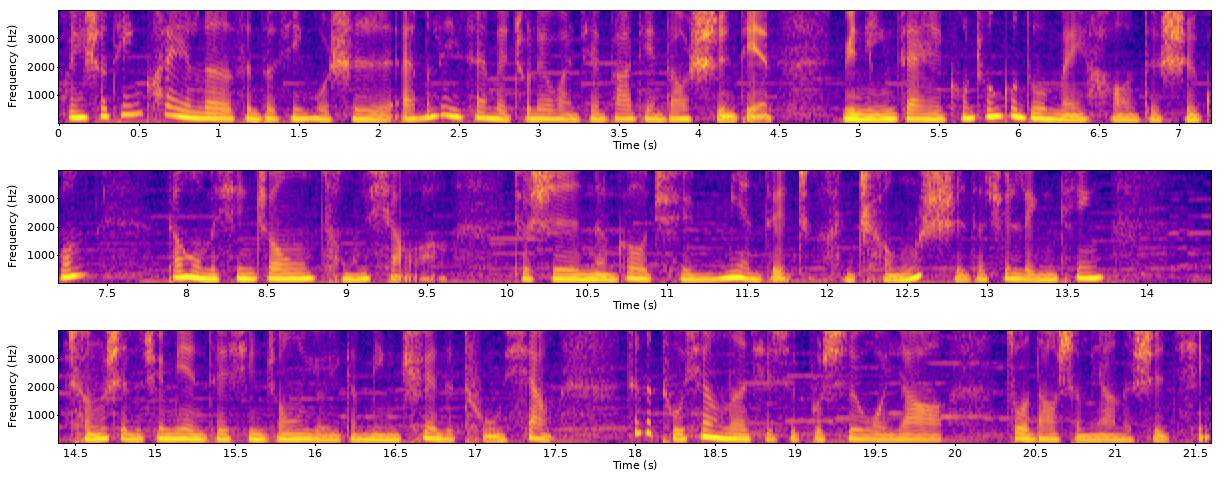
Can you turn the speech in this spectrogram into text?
欢迎收听《快乐芬多精》，我是 Emily，在每周六晚间八点到十点，与您在空中共度美好的时光。当我们心中从小啊，就是能够去面对这个很诚实的去聆听。诚实的去面对，心中有一个明确的图像。这个图像呢，其实不是我要做到什么样的事情，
